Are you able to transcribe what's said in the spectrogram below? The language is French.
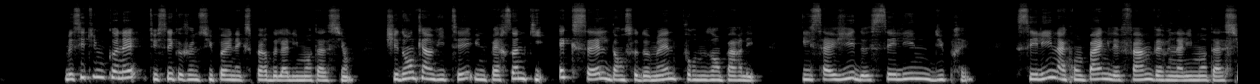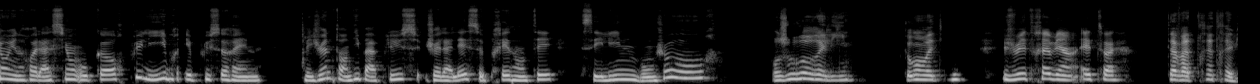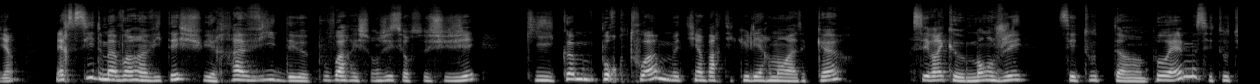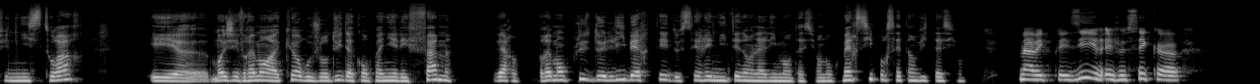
Mais si tu me connais, tu sais que je ne suis pas une experte de l'alimentation. J'ai donc invité une personne qui excelle dans ce domaine pour nous en parler. Il s'agit de Céline Dupré. Céline accompagne les femmes vers une alimentation et une relation au corps plus libre et plus sereine. Mais je ne t'en dis pas plus, je la laisse se présenter. Céline, bonjour. Bonjour Aurélie, comment vas-tu? Je vais très bien, et toi? Ça va très très bien. Merci de m'avoir invitée, je suis ravie de pouvoir échanger sur ce sujet qui, comme pour toi, me tient particulièrement à cœur. C'est vrai que manger, c'est tout un poème, c'est toute une histoire. Et euh, moi, j'ai vraiment à cœur aujourd'hui d'accompagner les femmes vers vraiment plus de liberté, de sérénité dans l'alimentation. Donc, merci pour cette invitation. Mais avec plaisir. Et je sais que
